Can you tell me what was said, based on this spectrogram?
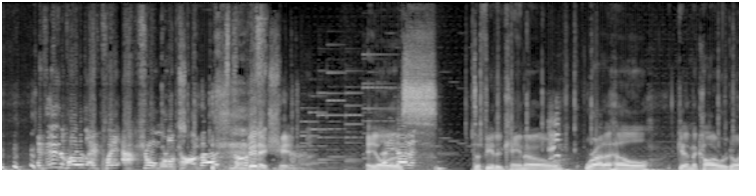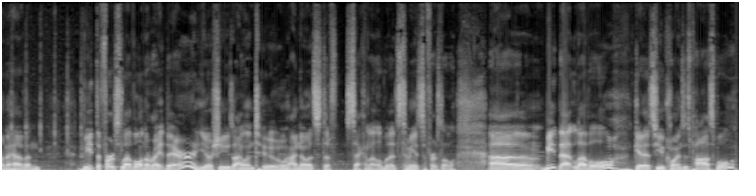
it's the problem is I play actual Mortal Kombat. So Finish him. Aeolus defeated Kano. We're out of hell. Get in the car. We're going to heaven. Beat the first level on the right there, Yoshi's Island 2. I know it's the second level, but it's to me it's the first level. Uh, beat that level. Get as few coins as possible.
